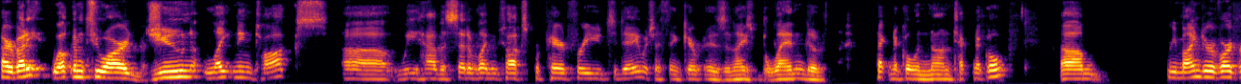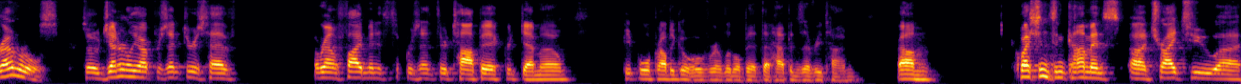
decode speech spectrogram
Hi, everybody. Welcome to our June lightning talks. Uh, we have a set of lightning talks prepared for you today, which I think is a nice blend of technical and non-technical. Um, reminder of our ground rules. So generally our presenters have around five minutes to present their topic or demo. People will probably go over a little bit. That happens every time. Um, questions and comments, uh, try to uh,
